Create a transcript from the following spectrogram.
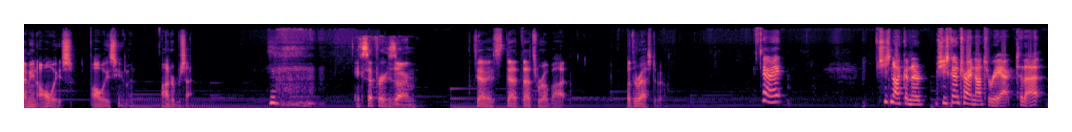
I mean, always, always human, 100%. Except for his arm. Yeah, That is, that, that's robot. But the rest of it. All right. She's not gonna. She's gonna try not to react to that.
